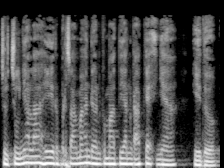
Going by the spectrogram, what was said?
Cucunya lahir bersamaan dengan kematian kakeknya gitu.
